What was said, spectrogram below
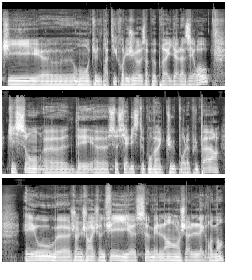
qui ont une pratique religieuse à peu près égale à zéro, qui sont des socialistes convaincus pour la plupart, et où jeunes gens et jeunes filles se mélangent allègrement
